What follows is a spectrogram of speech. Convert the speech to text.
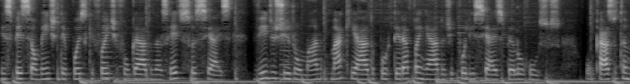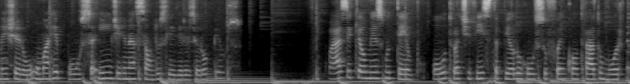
especialmente depois que foi divulgado nas redes sociais vídeos de Roman maquiado por ter apanhado de policiais belorussos. O caso também gerou uma repulsa e indignação dos líderes europeus. Quase que ao mesmo tempo, outro ativista bielorrusso foi encontrado morto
